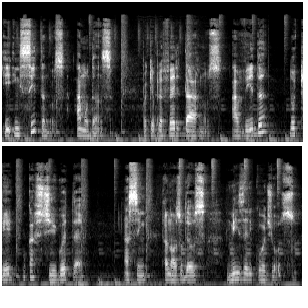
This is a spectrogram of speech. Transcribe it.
e incita-nos à mudança, porque prefere dar-nos a vida do que o castigo eterno. Assim, é o nosso Deus misericordioso.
